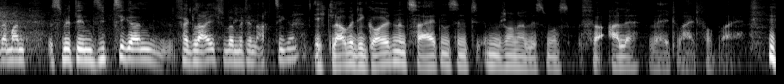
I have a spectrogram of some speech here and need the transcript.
wenn man es mit den 70ern vergleicht oder mit den 80ern? Ich glaube, die goldenen Zeiten sind im Journalismus für alle weltweit vorbei.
